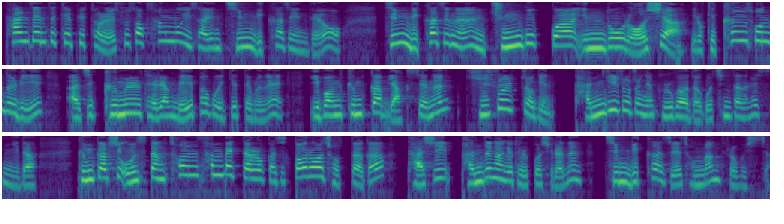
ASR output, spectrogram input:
탄젠트 캐피털의 수석 상무이사인 짐 리카즈인데요. 짐 리카즈는 중국과 인도, 러시아 이렇게 큰 손들이 아직 금을 대량 매입하고 있기 때문에 이번 금값 약세는 기술적인 단기 조정에 불과하다고 진단을 했습니다. 금값이 온스당 1,300달러까지 떨어졌다가 다시 반등하게 될 것이라는 짐 리카즈의 전망 들어보시죠.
